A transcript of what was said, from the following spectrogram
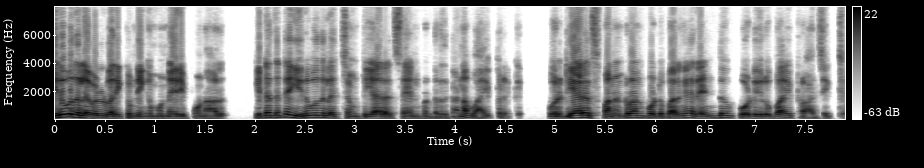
இருபது லெவல் வரைக்கும் நீங்க முன்னேறி போனால் கிட்டத்தட்ட இருபது லட்சம் டிஆர்எக்ஸ் ஏர்ன் பண்றதுக்கான வாய்ப்பு இருக்கு. ஒரு டிஆர்எக்ஸ் பன்னெண்டு ரூபான்னு போட்டு பாருங்க ரெண்டு கோடி ரூபாய் ப்ராஜெக்ட்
